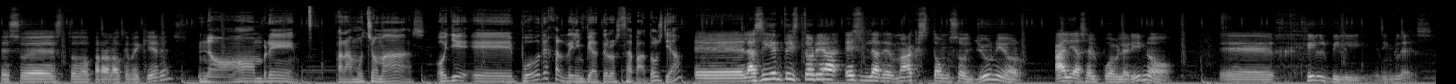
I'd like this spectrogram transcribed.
¿Eso es todo para lo que me quieres? No, hombre, para mucho más. Oye, eh, ¿puedo dejar de limpiarte los zapatos ya? Eh, la siguiente historia es la de Max Thompson Jr., alias el pueblerino. Eh, Hillbilly en inglés.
